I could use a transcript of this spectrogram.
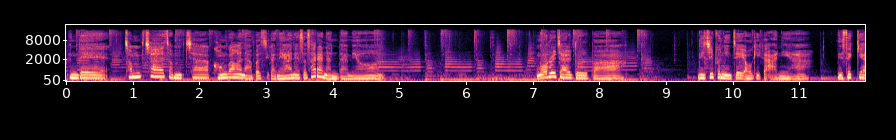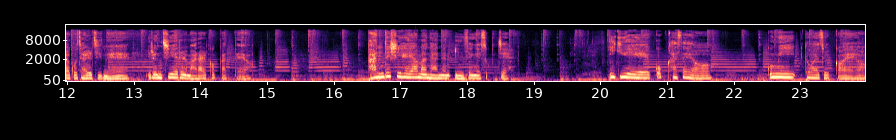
근데 점차 점차 건강한 아버지가 내 안에서 살아난다면 너를 잘 돌봐. 네 집은 이제 여기가 아니야. 네 새끼하고 잘 지내. 이런 지혜를 말할 것 같아요. 반드시 해야만 하는 인생의 숙제. 이 기회에 꼭 하세요. 꿈이 도와줄 거예요.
